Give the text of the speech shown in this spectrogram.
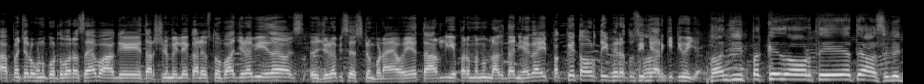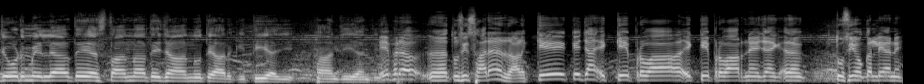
ਆਪਾਂ ਚਲੋ ਹੁਣ ਗੁਰਦੁਆਰਾ ਸਾਹਿਬ ਆ ਗਏ ਦਰਸ਼ਨ ਮੇਲੇ ਕਰ ਲਏ ਉਸ ਤੋਂ ਬਾਅਦ ਜਿਹੜਾ ਵੀ ਇਹਦਾ ਜਿਹੜਾ ਵੀ ਸਿਸਟਮ ਬਣਾਇਆ ਹੋਇਆ ਤਾਰ ਲਈਏ ਪਰ ਮੈਨੂੰ ਲੱਗਦਾ ਨਹੀਂ ਹੈਗਾ। ਇਹ ਪੱਕੇ ਤੌਰ ਤੇ ਫਿਰ ਤੁਸੀਂ ਤਿਆਰ ਕੀਤੀ ਹੋਈ ਆ? ਹਾਂਜੀ ਪੱਕੇ ਤੌਰ ਤੇ ਇਤਿਹਾਸਕ ਜੋੜ ਮੇਲਿਆਂ ਤੇ ਸਥਾਨਾਂ ਤੇ ਜਾਣ ਨੂੰ ਤਿਆਰ ਕੀਤੀ ਆ ਜੀ। ਹਾਂਜੀ ਹਾਂਜੀ। ਇਹ ਫਿਰ ਅ, ਤੁਸੀਂ ਸਾਰਿਆਂ ਨੇ ਰਲ ਕੇ ਕਿ ਜਾਂ ਇੱਕੇ ਪਰਿਵਾਰ ਇੱਕੇ ਪਰਿਵਾਰ ਨੇ ਜਾਂ ਅ, ਤੁਸੀਂ ਉਹ ਇਕੱਲਿਆਂ ਨੇ?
